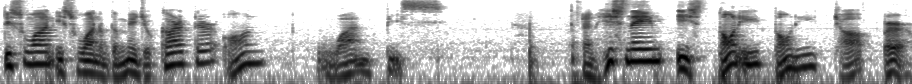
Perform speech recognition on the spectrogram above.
This one is one of the major character on One Piece. And his name is Tony Tony Chopper.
